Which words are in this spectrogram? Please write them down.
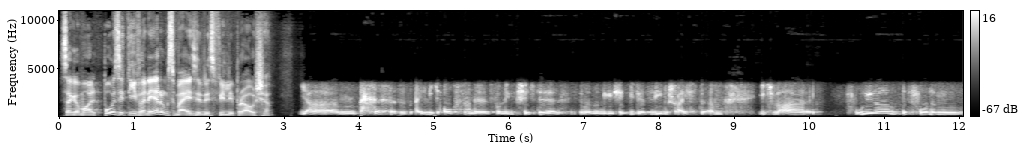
sage ich mal, positiven Ernährungsweise des Philipp Rauscher. Ja, ähm, das ist eigentlich auch so eine, so eine Geschichte, immer so eine Geschichte, die das Leben schreibt. Ähm, ich war früher bis vor einem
